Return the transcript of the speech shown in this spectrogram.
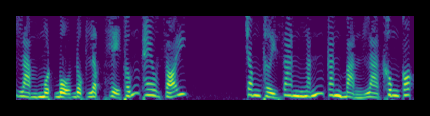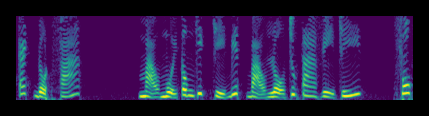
làm một bộ độc lập hệ thống theo dõi. trong thời gian ngắn căn bản là không có cách đột phá. mạo muội công kích chỉ biết bảo lộ chúng ta vị trí. phúc,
